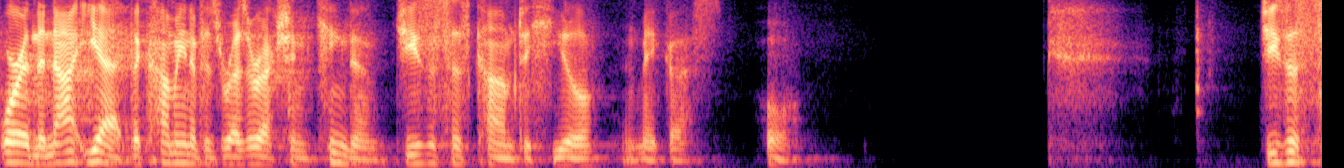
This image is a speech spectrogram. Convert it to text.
or in the not yet, the coming of his resurrection kingdom, Jesus has come to heal and make us whole. Jesus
